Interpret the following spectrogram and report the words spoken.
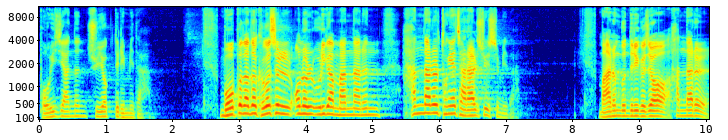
보이지 않는 주역들입니다. 무엇보다도 그것을 오늘 우리가 만나는 한나를 통해 잘 알 수 있습니다. 많은 분들이 그저 한나를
